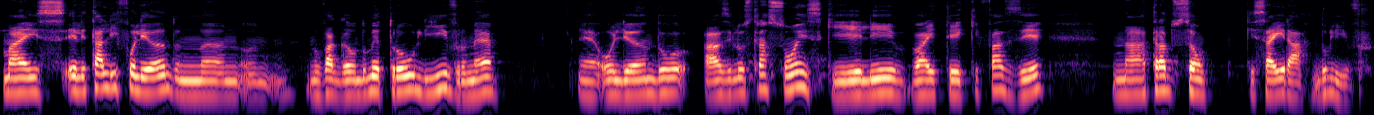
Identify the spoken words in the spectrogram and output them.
mas ele está ali folheando na, no, no, vagão do metrô o livro, né? É, olhando as ilustrações que ele vai ter que fazer na tradução que sairá do livro.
